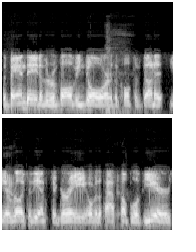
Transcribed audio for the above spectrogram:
the band aid of the revolving door. The Colts have done it, you know, really to the nth degree over the past couple of years.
